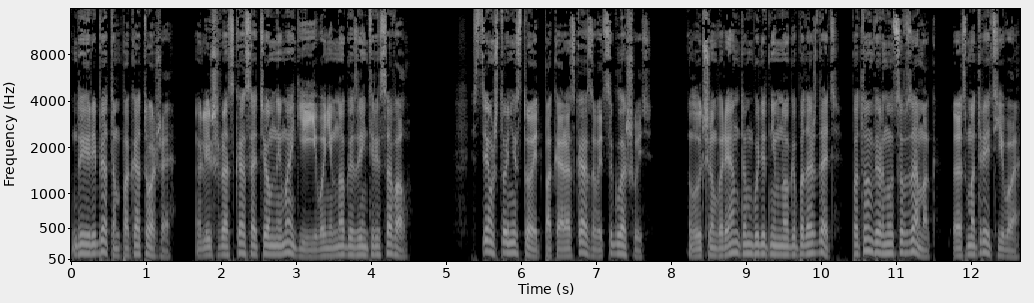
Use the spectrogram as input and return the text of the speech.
да и ребятам пока тоже. Лишь рассказ о темной магии его немного заинтересовал. С тем, что не стоит пока рассказывать, соглашусь. Лучшим вариантом будет немного подождать, потом вернуться в замок, осмотреть его.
